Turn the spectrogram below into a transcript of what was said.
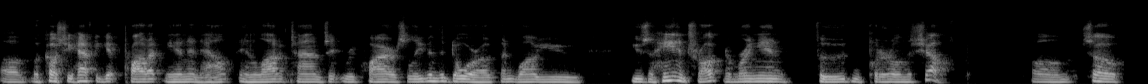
Uh, because you have to get product in and out. And a lot of times it requires leaving the door open while you use a hand truck to bring in food and put it on the shelf. Um, so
